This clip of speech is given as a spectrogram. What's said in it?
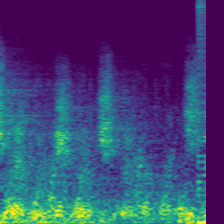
谁也不是谁的关心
